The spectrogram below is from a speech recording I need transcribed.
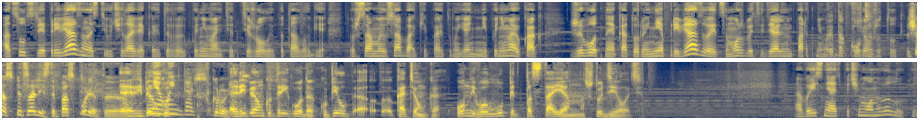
Отсутствие привязанности у человека, это вы понимаете, это тяжелая патология. То же самое и у собаки. Поэтому я не понимаю, как животное, которое не привязывается, может быть идеальным партнером. Это В кот. чем же тут? Сейчас специалисты поспорят Э, э, Не, Ребенку в кровь. Ребенку три года купил э, котенка. Он его лупит постоянно. Что делать? А выяснять, почему он его лупит.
